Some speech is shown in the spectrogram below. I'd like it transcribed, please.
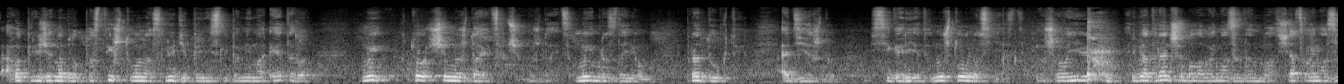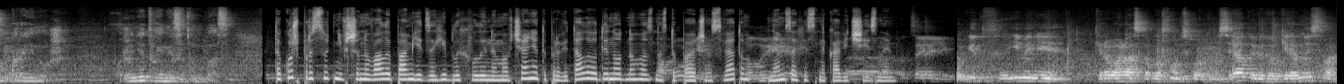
А вот приезжать на блокпосты, что у нас люди принесли помимо этого, мы, кто чем нуждается, в чем нуждается, мы им раздаем продукты, одежду, сигареты, ну что у нас есть. Потому что воюют, ребят, раньше была война за Донбасс, сейчас война за Украину уже. Уже нет войны за Донбасс. Також присутні вшанували пам'ять загиблих хвилиною мовчання та привітали один одного з наступаючим святом Днем захисника вітчизни. Від імені Кіровоградського обласного військового комісаріату, від його керівництва,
